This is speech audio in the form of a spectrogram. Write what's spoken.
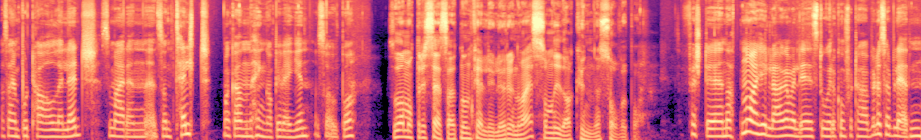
altså en portal-ledge, som er en, en sånn telt man kan henge opp i veggen og sove på. Så da måtte de se seg ut noen fjellhyller underveis som de da kunne sove på. Første natten var hylla veldig stor og komfortabel, og så ble den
